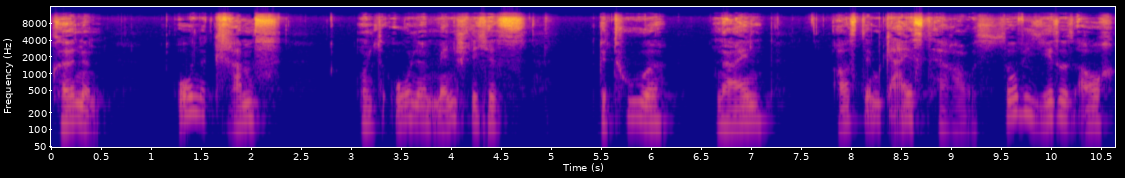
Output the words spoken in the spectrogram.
können, ohne Krampf und ohne menschliches Getue, nein, aus dem Geist heraus, so wie Jesus auch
